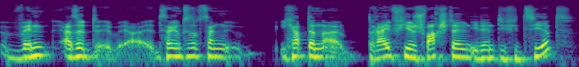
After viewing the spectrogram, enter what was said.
wenn, also sozusagen, ich habe dann drei, vier Schwachstellen identifiziert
